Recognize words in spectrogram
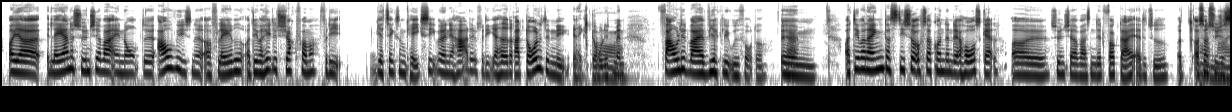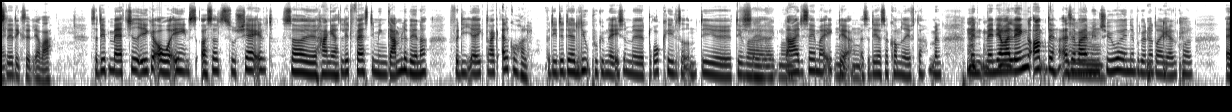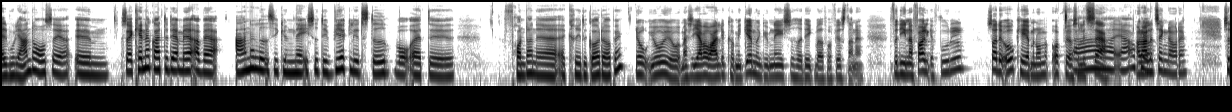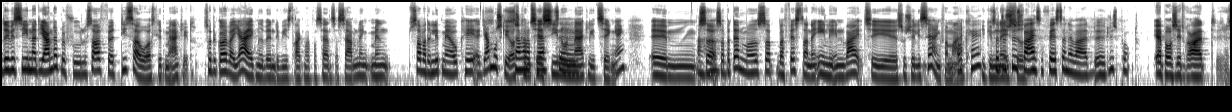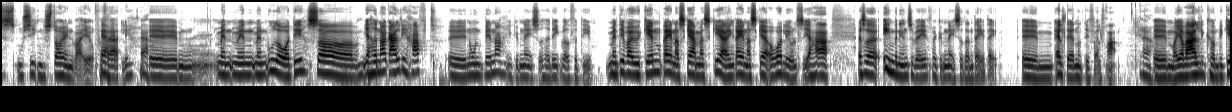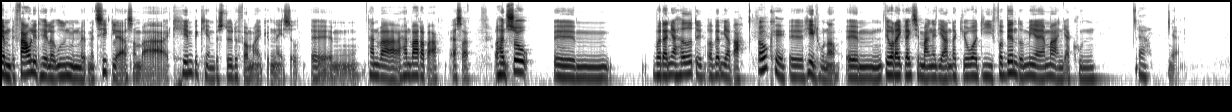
Og jeg, lærerne synes jeg var enormt øh, afvisende og flabet, og det var helt et chok for mig, fordi jeg tænkte sådan, kan I ikke se, hvordan jeg har det? Fordi jeg havde det ret dårligt indeni. Eller ikke dårligt, oh. men fagligt var jeg virkelig udfordret. Ja. Øhm, og det var der ingen, der de så så kun den der hårde skal, og øh, synes jeg var sådan lidt, fuck dig, attitude. Og, og sådan Åh, synes jeg slet ikke selv, jeg var. Så det matchede ikke overens, og så socialt, så øh, hang jeg lidt fast i mine gamle venner, fordi jeg ikke drak alkohol. Fordi det der liv på gymnasiet med druk hele tiden, det, øh, det, Det var... ikke noget. Nej, det sagde mig ikke der. Mm-mm. Altså det er jeg så kommet efter. Men, men, men jeg var længe om det. Altså jeg var i mine Mm. 20'er, inden jeg begyndte at drikke alkohol. Alle mulige andre årsager. Øhm, så jeg kender godt det der med at være anderledes i gymnasiet. Det er virkelig et sted, hvor at øh, fronterne er, er kridtet godt op, ikke? Jo, jo, jo. Altså, jeg var jo aldrig kommet igennem gymnasiet, havde det ikke været for festerne. Fordi når folk er fulde, så er det okay, at man opfører sig lidt sær. Ah, ja, okay. Har du aldrig tænkt over det? Så det vil sige, når de andre blev fulde, så opførte de sig jo også lidt mærkeligt. Så det kan godt være, at jeg ikke nødvendigvis drak mig fra sans og samling, men så var det lidt mere okay, at jeg måske Så også kom til at sige til- nogle mærkelige ting. Ikke? Øhm, så, Aha. så på den måde, så var festerne egentlig en vej til socialisering for mig Okay, i så gymnasiet. du synes faktisk, at festerne var et øh, lyspunkt? Ja, bortset fra, at øh, musikken, støjen var jo forfærdelig. Ja. Øhm, men, men, men udover det, så... Jeg havde nok aldrig haft øh, nogle venner i gymnasiet, havde det ikke været for det. Men det var jo igen ren og skær maskering, ren og skær overlevelse. Jeg har altså en veninde tilbage fra gymnasiet den dag i dag. Øhm, alt det andet, det faldt fra. Ja. Øhm, og jeg var aldrig kommet igennem det fagligt heller, uden min matematiklærer, som var kæmpe, kæmpe støtte for mig i gymnasiet. Øhm, han, var, han var der bare. Altså. Og han så, øhm, hvordan jeg havde det, og hvem jeg var. Okay. Øh, helt 100. Øhm, det var der ikke rigtig mange af de andre gjorde. De forventede mere af mig, end jeg kunne.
